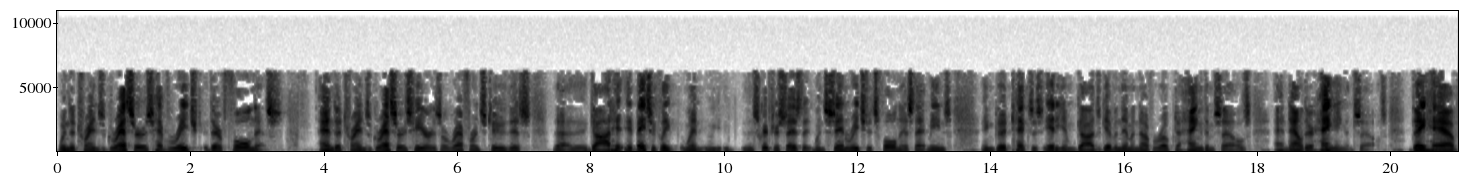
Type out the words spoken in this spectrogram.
When the transgressors have reached their fullness, and the transgressors here is a reference to this, the, God, it basically, when the scripture says that when sin reached its fullness, that means in good Texas idiom, God's given them enough rope to hang themselves, and now they're hanging themselves. They have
